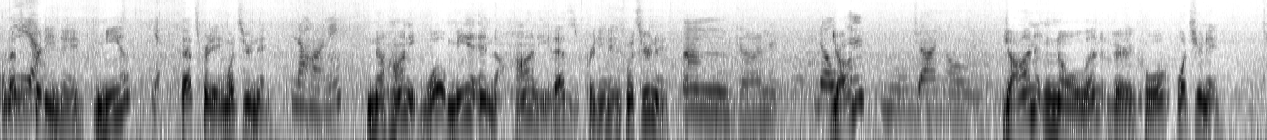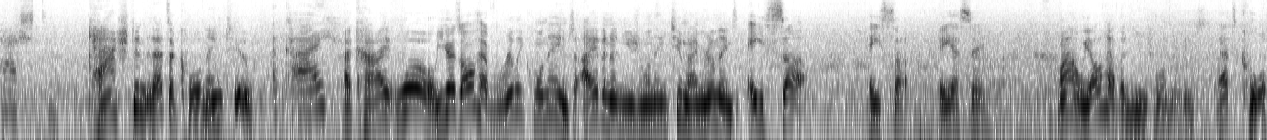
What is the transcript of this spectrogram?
Oh, that's a pretty name. Mia? Yeah. That's pretty. What's your name? Nahani. Nahani. Whoa, Mia and Nahani. That's a pretty name. What's your name? Um, John. Nolan. John? John Nolan. John Nolan. Very cool. What's your name? Cashton. Cashton. That's a cool name too. Akai. Akai. Whoa, you guys all have really cool names. I have an unusual name too. My real name's Asa. ASA. ASA. Wow, we all have unusual names. That's cool.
